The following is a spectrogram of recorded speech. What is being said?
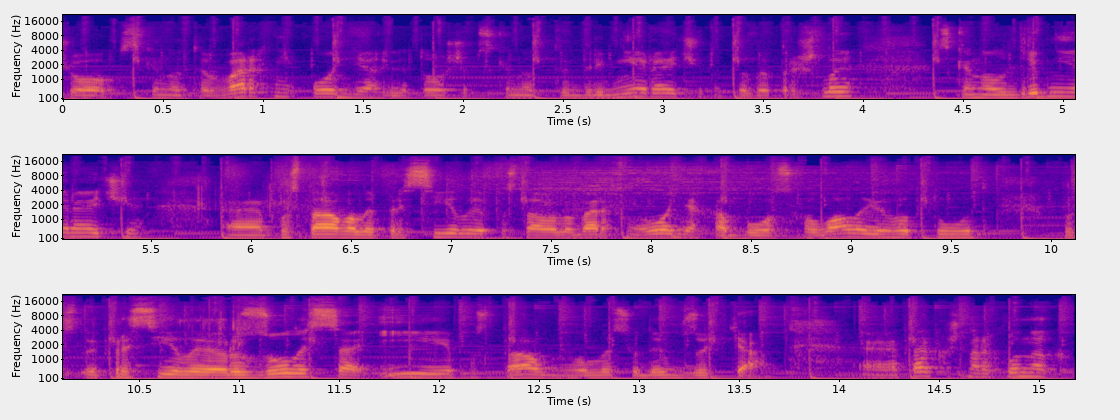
щоб скинути верхній одяг, для того, щоб скинути дрібні речі. Тобто ви прийшли, скинули дрібні речі, поставили присіли, поставили верхній одяг або сховали його тут, присіли, розулися і поставили сюди взуття. Е, Також на рахунок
